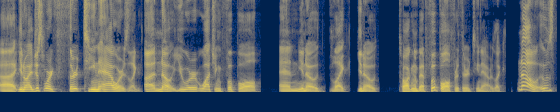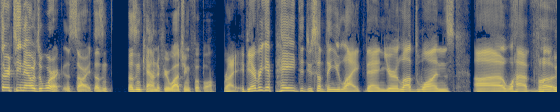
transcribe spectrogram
uh, you know, I just worked 13 hours. Like, uh, no, you were watching football, and you know, like, you know, talking about football for 13 hours. Like, no, it was 13 hours of work. Uh, Sorry, it doesn't doesn't count if you're watching football. Right. If you ever get paid to do something you like, then your loved ones uh, will have uh,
